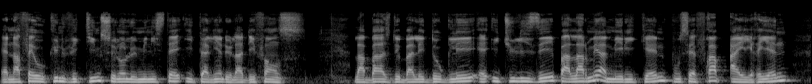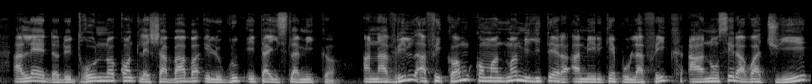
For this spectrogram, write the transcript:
Elle n'a fait aucune victime selon le ministère italien de la Défense. La base de balai Doglé est utilisée par l'armée américaine pour ses frappes aériennes à l'aide de drones contre les Shabab et le groupe État islamique. En avril, AFRICOM, commandement militaire américain pour l'Afrique, a annoncé avoir tué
